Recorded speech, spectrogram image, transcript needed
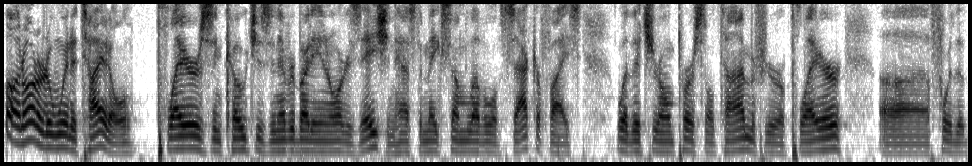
Well, in order to win a title, players and coaches and everybody in an organization has to make some level of sacrifice, whether it's your own personal time, if you're a player, uh, for the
